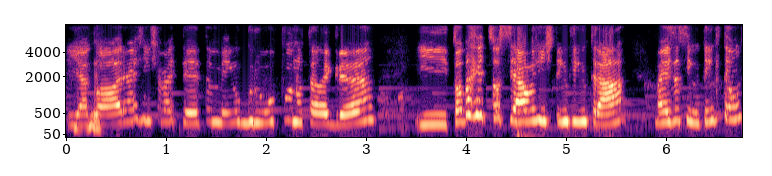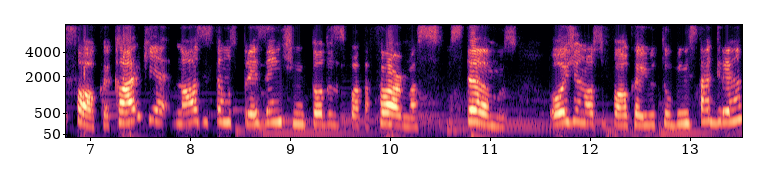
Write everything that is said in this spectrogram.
E agora a gente vai ter também o grupo no Telegram e toda rede social a gente tenta entrar, mas assim, tem que ter um foco. É claro que nós estamos presentes em todas as plataformas, estamos. Hoje o nosso foco é YouTube e Instagram,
